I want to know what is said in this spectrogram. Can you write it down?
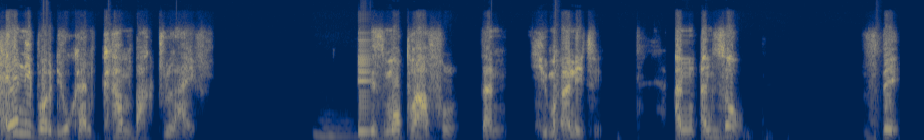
anybody who can come back to life Mhm. is more powerful than humanity. And and so the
